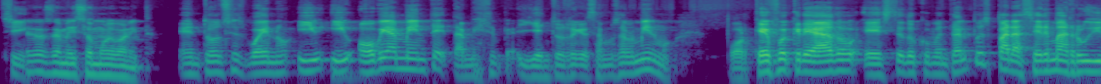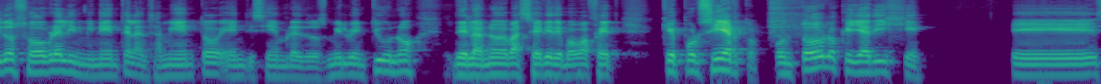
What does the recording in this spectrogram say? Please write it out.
sí. Eso se me hizo muy bonito. Entonces, bueno, y, obviamente también, y entonces regresamos a lo mismo. ¿Por qué fue creado este documental? Pues para hacer más ruido sobre el inminente lanzamiento en diciembre de 2021 de la nueva serie de Boba Fett, que por cierto, con todo lo que ya dije eh,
